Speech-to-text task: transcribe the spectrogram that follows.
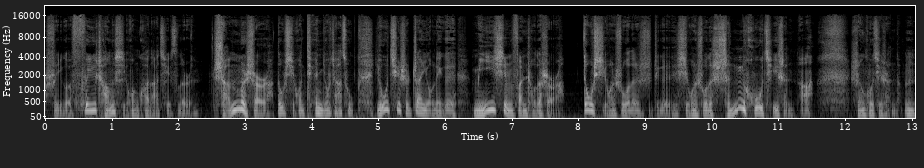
是一个非常喜欢夸大其词的人，什么事儿啊都喜欢添油加醋，尤其是沾有那个迷信范畴的事儿啊，都喜欢说的是这个喜欢说的神乎其神啊，神乎其神的，嗯。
